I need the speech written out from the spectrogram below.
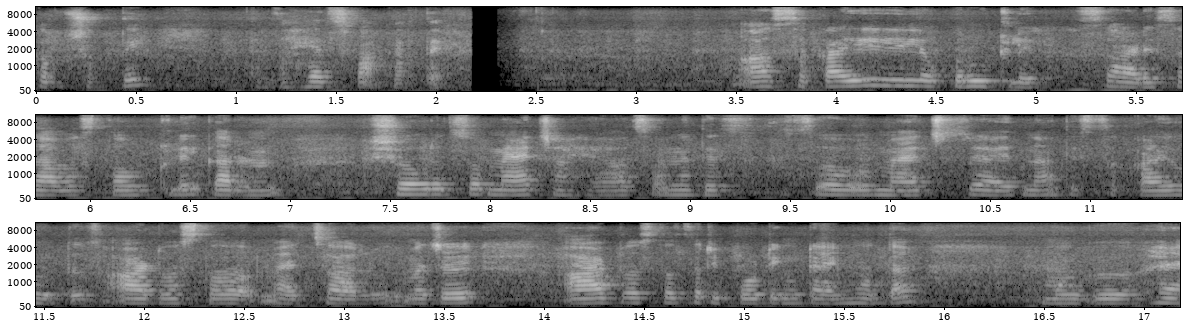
करू शकते. त्याचा हेअर स्पा करते. आज सकाळी लवकर उठले. साडेसहा वाजता उठले कारण शौर्यचं मॅच आहे आज आणि त्याचं मॅच जे आहेत ना ते सकाळी होतं. आठ वाजता मॅच चालू. म्हणजे आठ वाजताचा रिपोर्टिंग टाईम होता. मग ह्या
